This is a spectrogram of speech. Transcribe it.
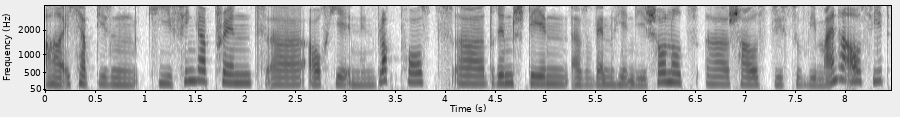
Äh, ich habe diesen Key Fingerprint äh, auch hier in den Blogposts äh, drin stehen. Also wenn du hier in die Shownotes äh, schaust, siehst du, wie meiner aussieht.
